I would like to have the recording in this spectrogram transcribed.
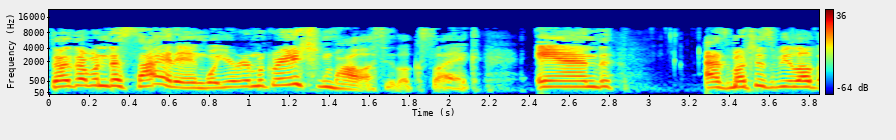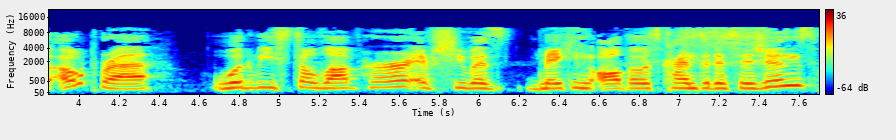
They're the one deciding what your immigration policy looks like. And as much as we love Oprah, would we still love her if she was making all those kinds of decisions?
